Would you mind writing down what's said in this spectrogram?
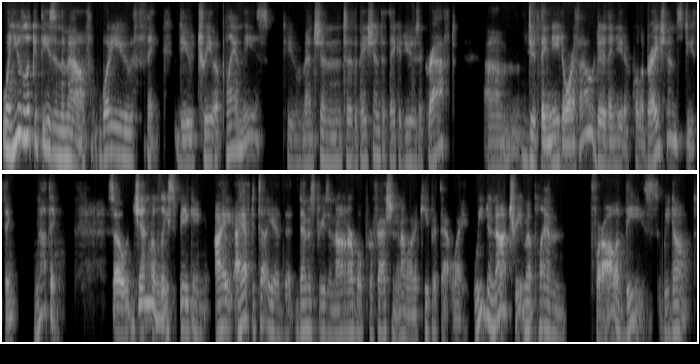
When you look at these in the mouth, what do you think? Do you treatment plan these? Do you mention to the patient that they could use a graft? Um, do they need ortho? Do they need equilibrations? Do you think nothing? So, generally speaking, I, I have to tell you that dentistry is an honorable profession and I want to keep it that way. We do not treatment plan for all of these. We don't.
